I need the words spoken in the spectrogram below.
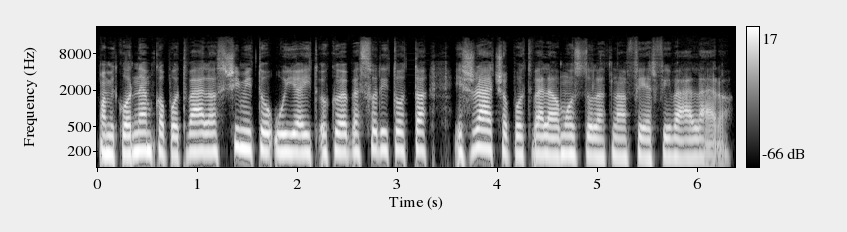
Amikor nem kapott választ, simító ujjait ökölbe szorította, és rácsapott vele a mozdulatlan férfi vállára.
